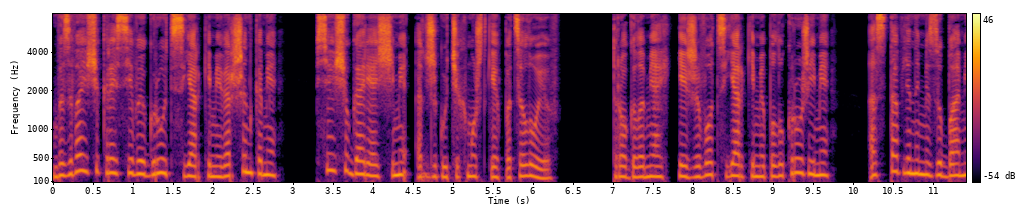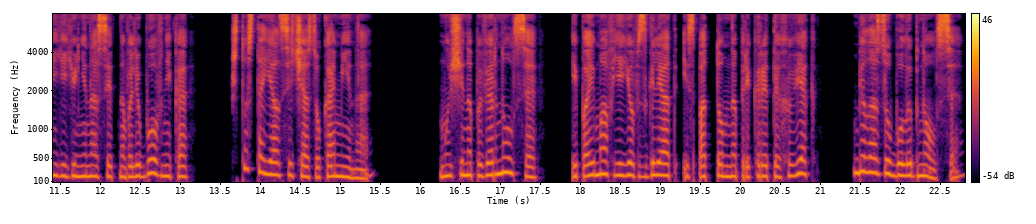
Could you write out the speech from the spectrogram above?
вызывающе красивую грудь с яркими вершинками, все еще горящими от жгучих мужских поцелуев. Трогала мягкий живот с яркими полукружьями, оставленными зубами ее ненасытного любовника, что стоял сейчас у камина. Мужчина повернулся и, поймав ее взгляд из-под томно прикрытых век, белозуб улыбнулся.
